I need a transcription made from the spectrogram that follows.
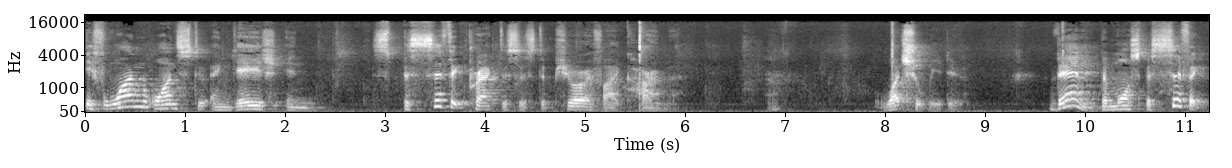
if one wants to engage in specific practices to purify karma, what should we do? Then the more specific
